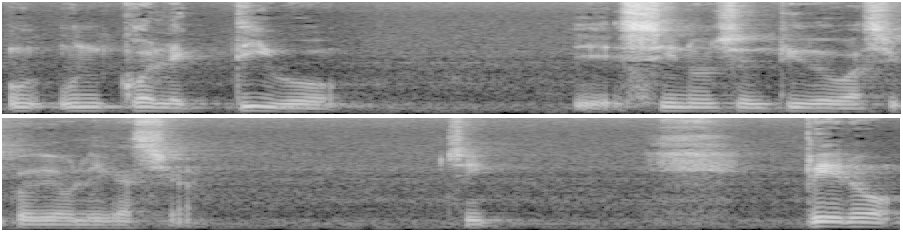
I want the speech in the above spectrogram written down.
un colectivo eh, sin un sentido básico de obligación. ¿sí? Pero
